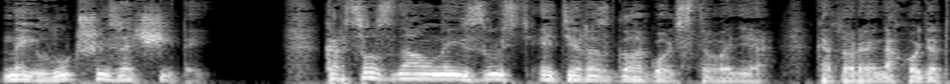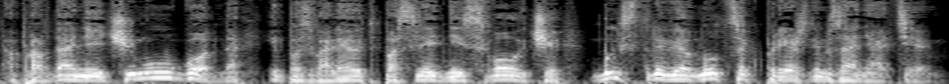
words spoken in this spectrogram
наилучшей защитой. Корсо знал наизусть эти разглагольствования, которые находят оправдание чему угодно и позволяют последней сволочи быстро вернуться к прежним занятиям.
